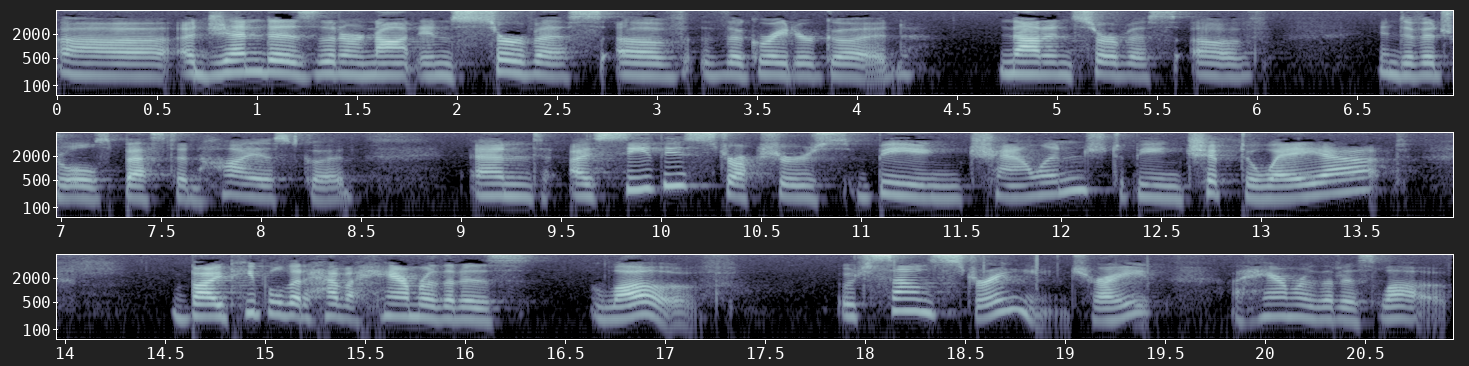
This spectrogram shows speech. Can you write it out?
Uh, agendas that are not in service of the greater good, not in service of individuals' best and highest good. And I see these structures being challenged, being chipped away at by people that have a hammer that is love, which sounds strange, right? A hammer that is love.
